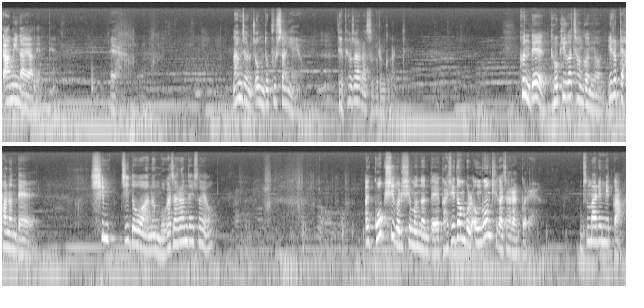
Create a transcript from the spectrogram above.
땀이 나야 된대. 남자는 좀 더 불쌍해요. 대표자라서 그런 것 같아. 근데 더 기가 찬 거는 이렇게 하는데 심지도 않은 뭐가 자란다 했어요? 아니, 곡식을 심었는데 가시덤불 엉겅퀴가 자랄 거래. 무슨 말입니까?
